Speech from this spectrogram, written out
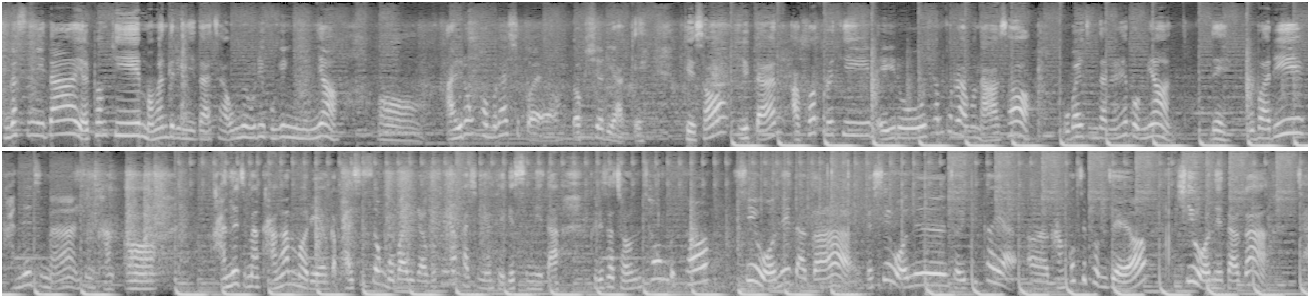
반갑습니다. 열펌팀 머만들입니다. 자, 오늘 우리 고객님은요, 어, 아이롱 펌을 하실 거예요. 럭셔리하게. 그래서 일단 아쿠아프로틴 A로 샴푸를 하고 나와서 모발 진단을 해보면, 네, 모발이 가늘지만 좀 강, 어, 가늘지만 강한 머리예요. 그러니까 발수성 모발이라고 생각하시면 되겠습니다. 그래서 저는 처음부터 C1에다가, 그러니까 C1은 저희 피카의 어, 강꼭지 펌제예요. C1에다가 자,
